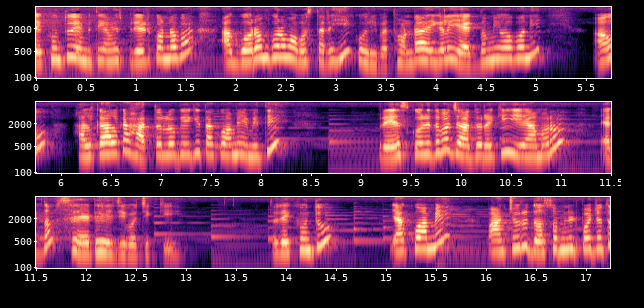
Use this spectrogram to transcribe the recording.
ଦେଖନ୍ତୁ ଏମିତି ଆମେ ସ୍ପ୍ରେଡ୍ କରିନେବା ଆଉ ଗରମ ଗରମ ଅବସ୍ଥାରେ ହିଁ କରିବା ଥଣ୍ଡା ହେଇଗଲେ ଏକଦମ ହିଁ ହେବନି ଆଉ ହାଲକା ହାଲକା ହାତ ଲଗେଇକି ତାକୁ ଆମେ ଏମିତି ପ୍ରେସ୍ କରିଦେବା ଯାହାଦ୍ୱାରା କି ଇଏ ଆମର ଏକଦମ ସେଟ୍ ହେଇଯିବ ଚିକି ତ ଦେଖନ୍ତୁ ୟାକୁ ଆମେ ପାଞ୍ଚରୁ ଦଶ ମିନିଟ୍ ପର୍ଯ୍ୟନ୍ତ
